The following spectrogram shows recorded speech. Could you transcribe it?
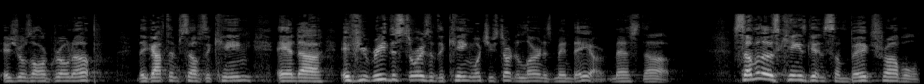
Israel's all grown up. They got themselves a king. And uh, if you read the stories of the king, what you start to learn is, man, they are messed up. Some of those kings get in some big trouble.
